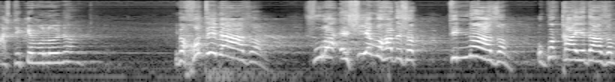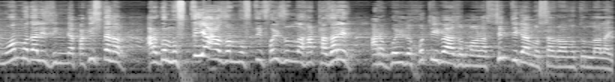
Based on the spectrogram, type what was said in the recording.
পাঁচটি কেমন লই না ইবে খতিবা আজম পুরা এশিয়া মহাদেশত তিন্ন আজম, ওগো কায়েদা আজম মোহাম্মদ আলী জিন্না পাকিস্তানের, আর গো মুফতি আজম মুফতি ফৈজুল্লাহ হাট হাজারির আর গৈদ খতিবা আজম মানা সিদ্দিকা মোসাফ রহমতুল্লাহ আলাই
